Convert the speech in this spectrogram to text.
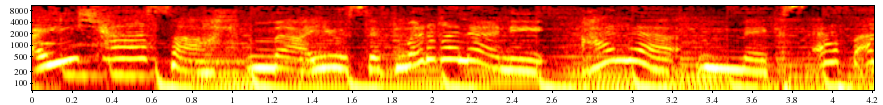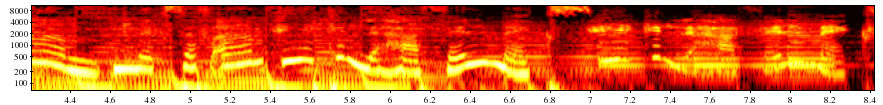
عيشها صح مع يوسف مرغلاني على ميكس أف أم. ميكس أف أم هي كلها في ال mix. هي كلها في الميكس.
